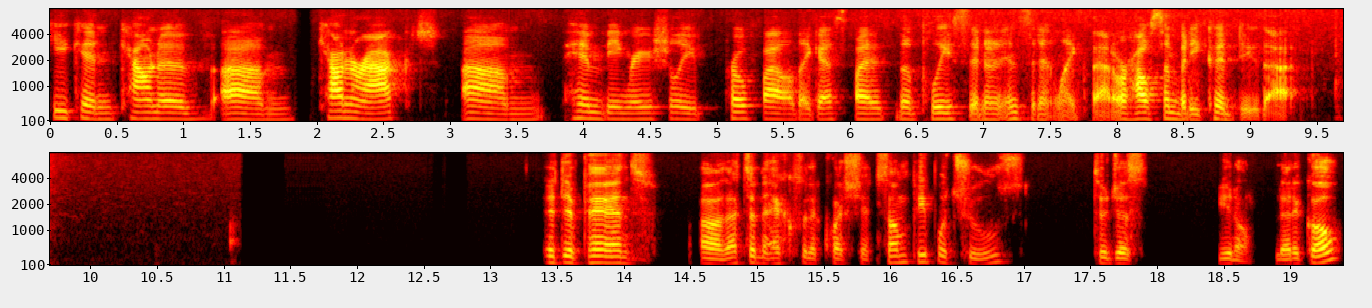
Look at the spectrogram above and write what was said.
he can kind of um, counteract um, him being racially profiled, I guess, by the police in an incident like that, or how somebody could do that? It depends. Uh, that's an excellent question. Some people choose to just, you know, let it go,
